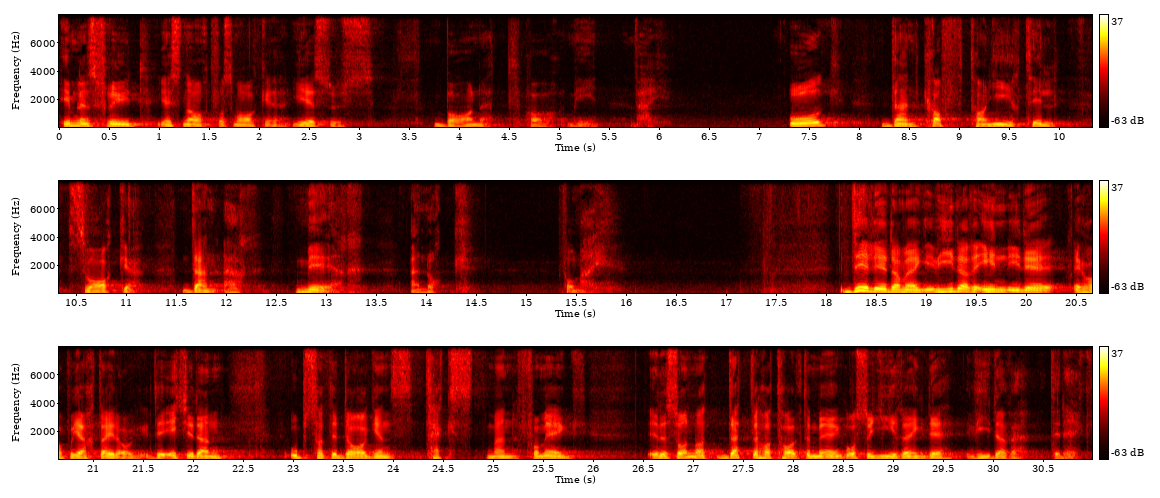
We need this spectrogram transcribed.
Himmelens fryd jeg snart får smake. Jesus banet har min vei. Og den kraft han gir til svake, den er mer enn nok for meg. Det leder meg videre inn i det jeg har på hjertet i dag. Det er ikke den oppsatte dagens tekst, men for meg er det sånn at dette har talt til meg, og så gir jeg det videre til deg.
